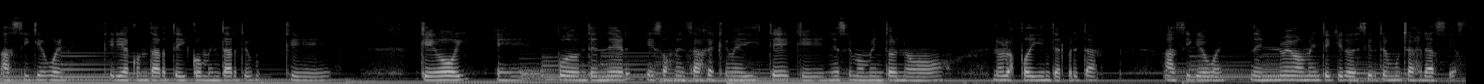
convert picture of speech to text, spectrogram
Así que bueno, quería contarte y comentarte que, que hoy eh, puedo entender esos mensajes que me diste que en ese momento no, no los podía interpretar. Así que bueno, de nuevamente quiero decirte muchas gracias.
